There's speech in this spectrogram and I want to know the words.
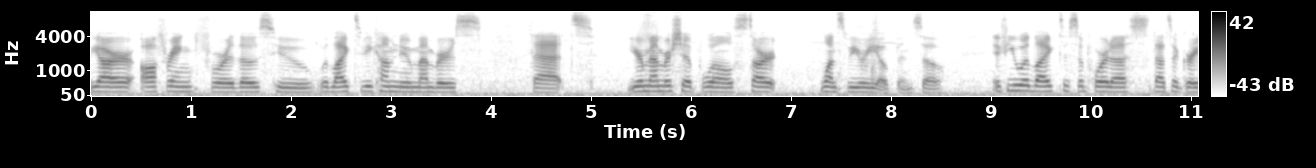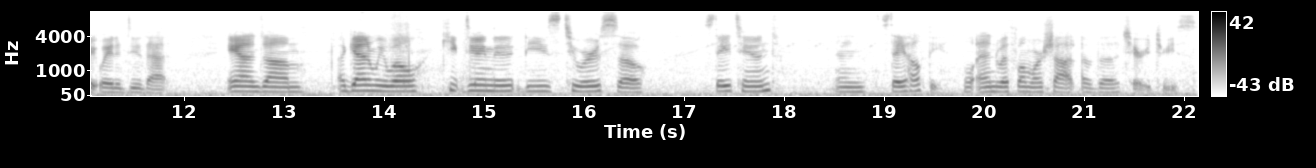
we are offering for those who would like to become new members that your membership will start once we reopen. So if you would like to support us, that's a great way to do that. And um, again, we will keep doing the, these tours, so stay tuned and stay healthy. We'll end with one more shot of the cherry trees.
